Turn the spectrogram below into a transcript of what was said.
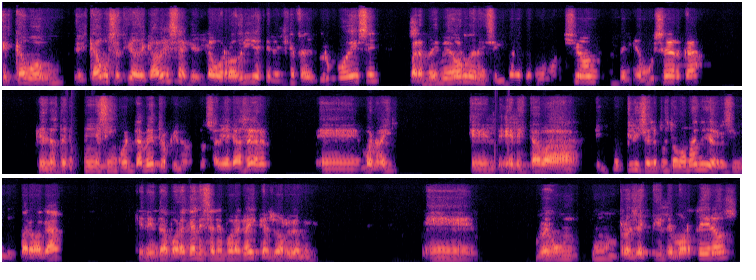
el cabo, el cabo se tira de cabeza, que es el cabo Rodríguez, que era el jefe del grupo S, para pedirme órdenes y que tenía munición, que tenía muy cerca, que los tenía 50 metros, que no, sabía qué hacer. Eh, bueno, ahí él, estaba en cuclilla, le he puesto comando y le recibe un disparo acá, que le entra por acá, le sale por acá y cayó arriba mío. Eh, luego un, proyectil de morteros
